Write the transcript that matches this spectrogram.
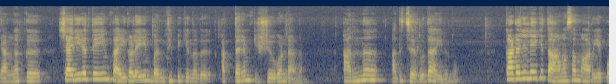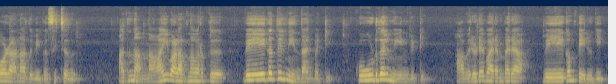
ഞങ്ങൾക്ക് ശരീരത്തെയും കൈകളെയും ബന്ധിപ്പിക്കുന്നത് അത്തരം ടിഷ്യൂ കൊണ്ടാണ്. അന്ന് അത് ചെറുതായിരുന്നു. കടലിലേക്ക് താമസം മാറിയപ്പോഴാണ് അത് വികസിച്ചത്. അത് നന്നായി വളർന്നവർക്ക് വേഗത്തിൽ നീന്താൻ പറ്റി. കൂടുതൽ മീൻ കിട്ടി. അവരുടെ പരമ്പര വേഗം പെരുകി.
